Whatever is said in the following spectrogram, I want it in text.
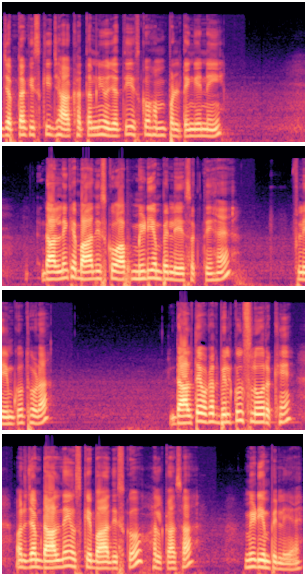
जब तक इसकी झाग ख़त्म नहीं हो जाती, इसको हम पलटेंगे नहीं। डालने के बाद इसको आप मीडियम पे ले सकते हैं, फ्लेम को थोड़ा। डालते वक्त बिल्कुल स्लो रखें और जब डाल दें, उसके बाद इसको हल्का सा मीडियम पे ले आए।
